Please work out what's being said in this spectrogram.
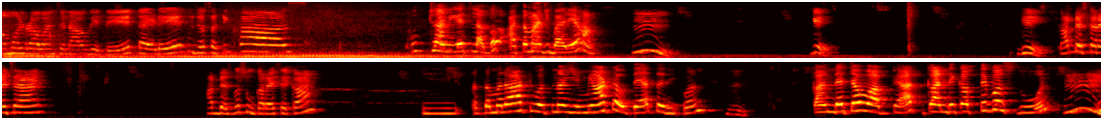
अमोलरावांचं नाव घेते. तायडे तुझ्यासाठी खास. खूप छान घेतला ग. आता माझी बारी हा. हम्म. घे. घे. का अभ्यास करायचा आहे अभ्यास बसून करायचंय का? आता मला आठवत नाहीये. मी आठवते तरी पण. हम्म. कांद्याच्या वाफ्यात कांदे कापते बसून. हम्म.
